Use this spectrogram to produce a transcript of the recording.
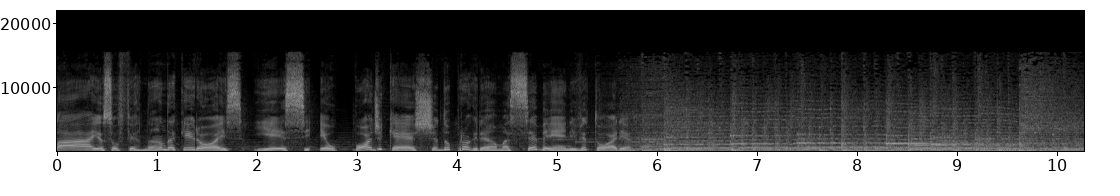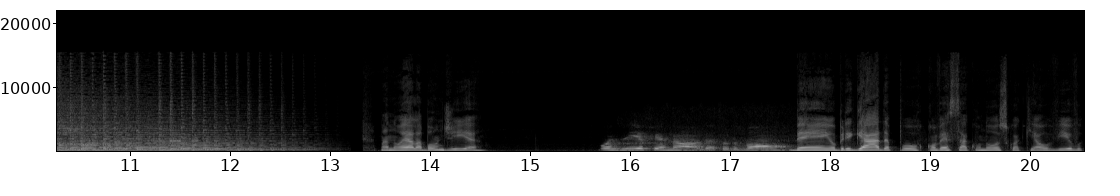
Olá, eu sou Fernanda Queiroz e esse é o podcast do programa CBN Vitória. Manuela, bom dia. Bom dia, Fernanda. Tudo bom? Bem, obrigada por conversar conosco aqui ao vivo.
